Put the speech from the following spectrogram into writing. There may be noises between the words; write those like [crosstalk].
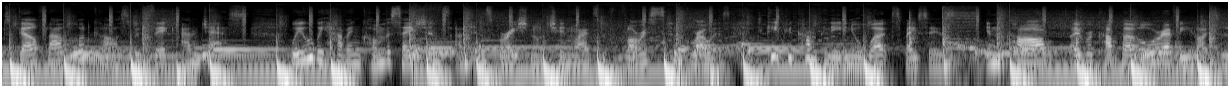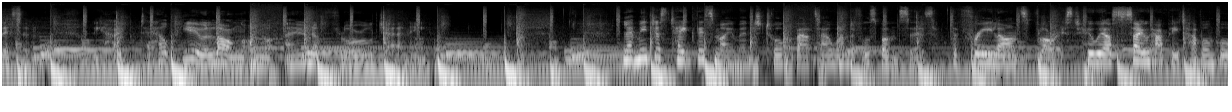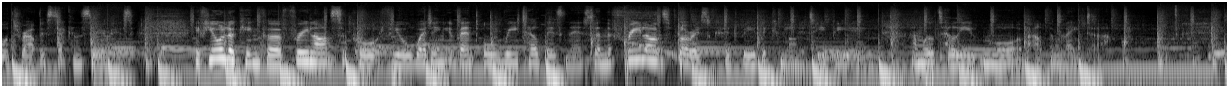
Welcome to Girl Flower Podcast with Vic and Jess. We will be having conversations and inspirational chinwags with florists and growers to keep you company in your workspaces, in the car, over a cuppa, or wherever you like to listen. We hope to help you along on your own floral journey. Let me just take this moment to talk about our wonderful sponsors, the Freelance Florist, who we are so happy to have on board throughout this second series. If you're looking for freelance support for your wedding, event, or retail business, then the Freelance Florist could be the community for you, and we'll tell you more about them later.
